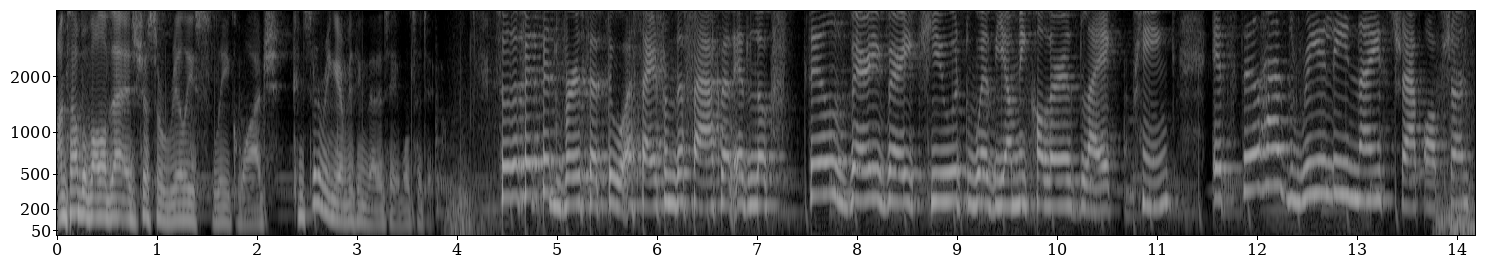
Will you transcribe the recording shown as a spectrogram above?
On top of all of that, it's just a really sleek watch, considering everything that it's able to do. So the Fitbit Versa 2, aside from the fact that it looks still very, very cute with yummy colors like pink, it still has really nice strap options,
